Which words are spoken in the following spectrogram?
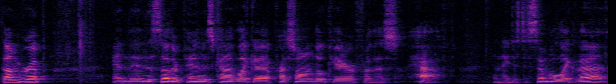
thumb grip and then this other pin is kind of like a press-on locator for this half. And they just assemble like that.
